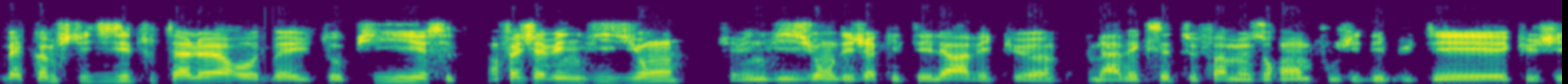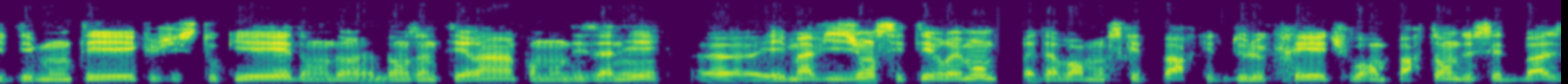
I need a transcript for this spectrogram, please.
Ben, Comme je te disais tout à l'heure, ben, Utopie, en fait j'avais une vision, j'avais une vision déjà qui était là avec euh, ben, avec cette fameuse rampe où j'ai débuté, que j'ai démonté, que j'ai stocké dans, dans, dans un terrain pendant des années. Euh, et ma vision, c'était vraiment ben, d'avoir mon skatepark et de le créer, tu vois, en partant de cette base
